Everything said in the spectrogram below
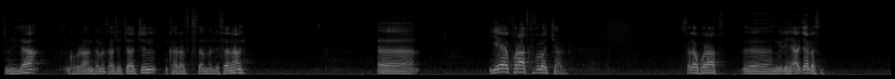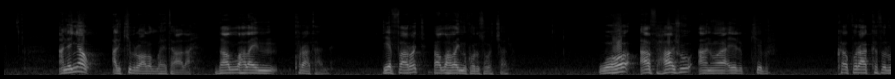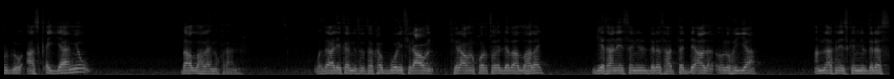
ብስሚላ ክቡራን ተመልካቾቻችን ከረፍት ተመልሰናል። የኩራት ክፍሎች አሉ። ስለ ኩራት እንግዲህ አልጨረስም አንደኛው አልኪብሩ አላላህ ተዓላ። በአላህ ላይም ኩራት አለ። ደፋሮች በአላህ ላይ የሚኮሩ ሰዎች አሉ። ወሆ አፍሓሹ አንዋዒል ኪብር። ከኩራት ክፍል ሁሉ አስቀያሚው በአላህ ላይ መኩራት ነው። ወዛሊከ ምስሉ ተከቡሪ ፊርዓውን ፊርዓውን ኮርቶ የለ በአላህ ላይ። ጌታ ነኝ እስከሚል ድረስ አተደ ኡሉህያ አምላክ እስከሚል ድረስ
